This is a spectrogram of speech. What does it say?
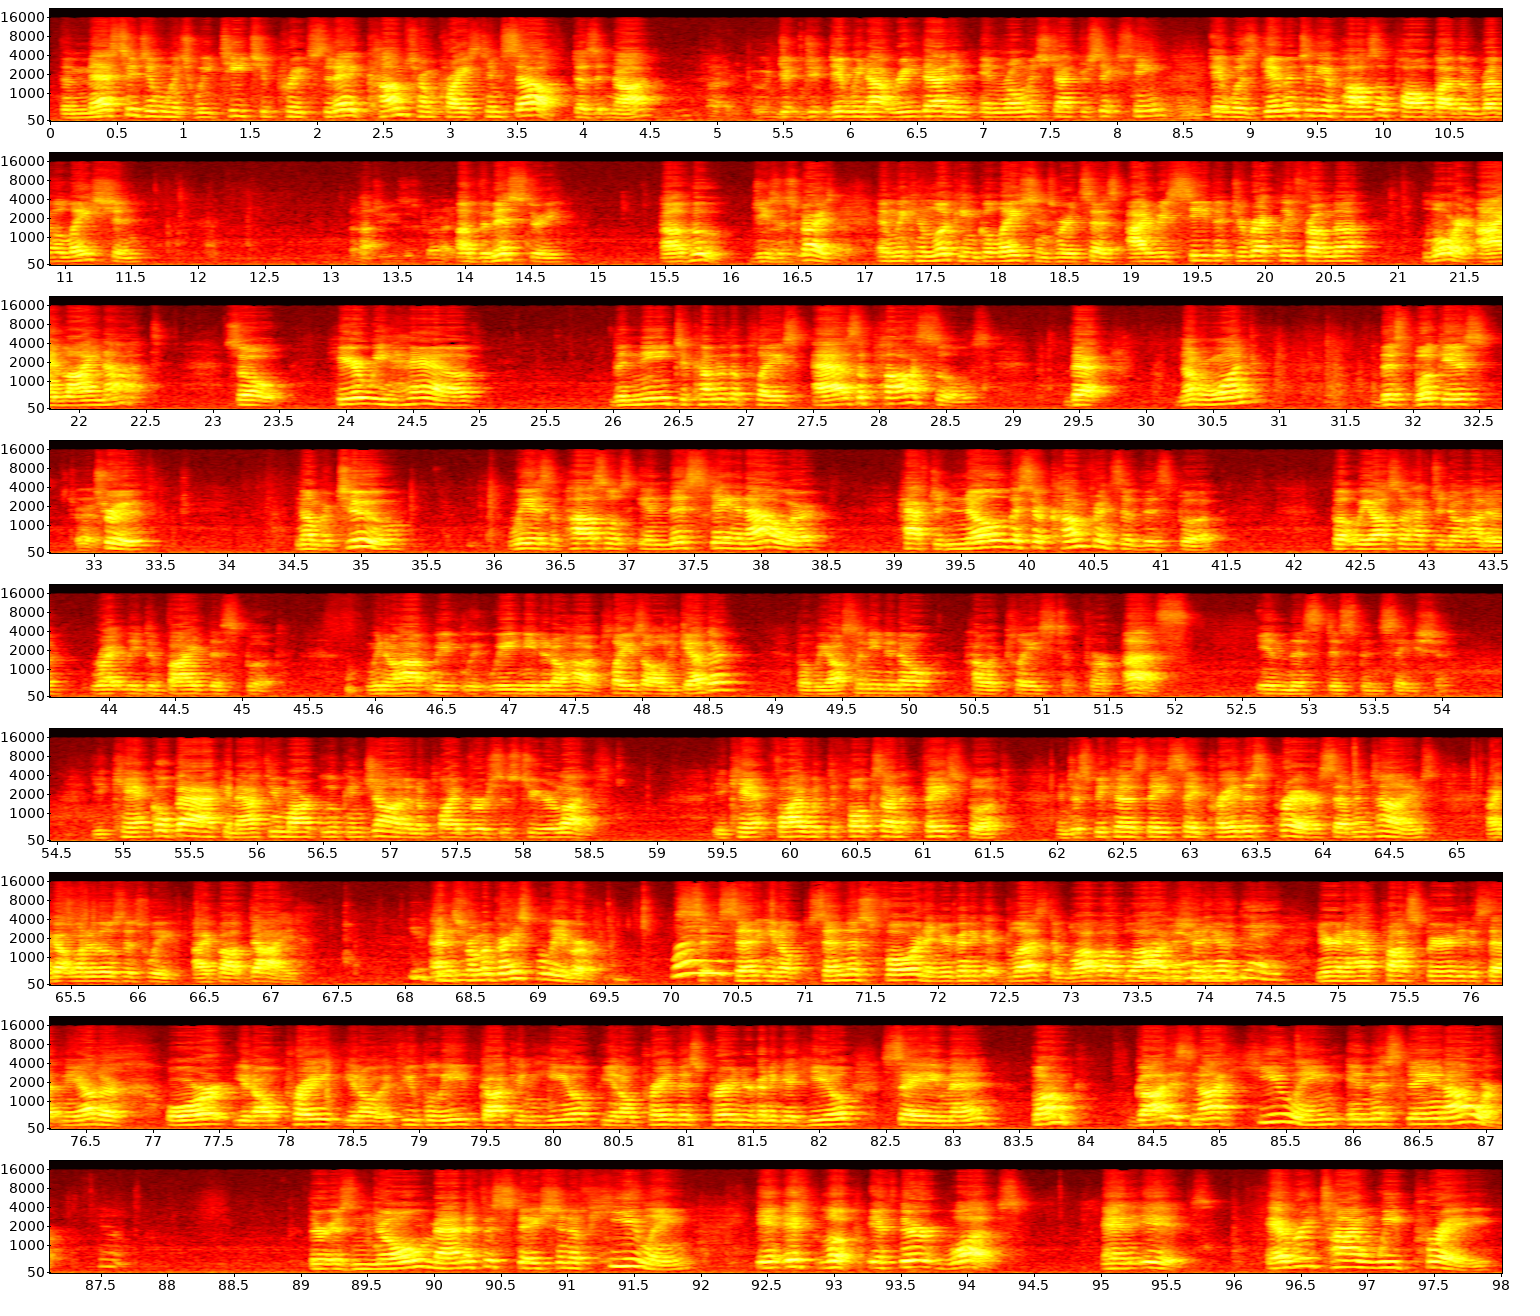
The message in which we teach and preach today comes from Christ himself, does it not? D- did we not read that in, in Romans chapter 16? Mm-hmm. It was given to the Apostle Paul by the revelation Of Jesus Christ. of the mystery of who? Jesus Christ. And we can look in Galatians where it says, I received it directly from the Lord. I lie not. So here we have the need to come to the place as apostles that, number one, this book is True. truth. Number two, we as apostles in this day and hour have to know the circumference of this book, but we also have to know how to rightly divide this book. We know how we, we, we need to know how it plays all together, but we also need to know how it plays to, for us in this dispensation. You can't go back in Matthew, Mark, Luke, and John and apply verses to your life. You can't fly with the folks on Facebook and just because they say pray this prayer seven times, I got one of those this week. I about died. And it's from a grace believer. What? S- send, you know, send this forward and you're going to get blessed and blah, blah, blah. The This, end of the day, you're going to have prosperity, this, that, and the other. or, you know, pray, you know, if you believe God can heal, you know, pray this prayer and you're going to get healed, say amen. Bunk. God is not healing in this day and hour. There is no manifestation of healing. If, look, if there was and is, every time we pray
